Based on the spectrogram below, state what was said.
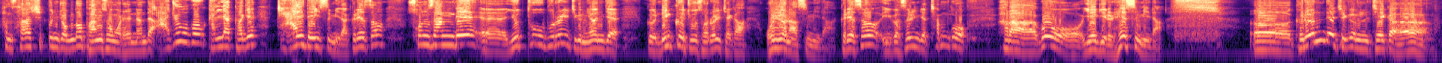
한 40분 정도 방송을 했는데 아주 그 간략하게 잘 돼 있습니다. 그래서 손상대 에, 유튜브를 지금 현재 그 링크 주소를 제가 올려놨습니다. 그래서 이것을 이제 참고하라고 얘기를 했습니다. 어, 그런데 지금 제가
